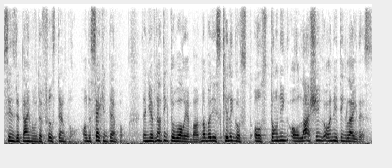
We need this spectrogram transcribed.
since the time of the first temple or the second temple. Then you have nothing to worry about. Nobody is killing or, st- or stoning or lashing or anything like this.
